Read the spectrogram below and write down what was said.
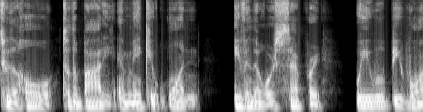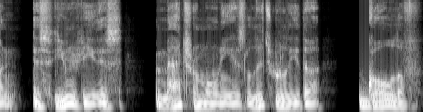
to the whole, to the body, and make it one. Even though we're separate, we will be one. This unity, this matrimony is literally the goal of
